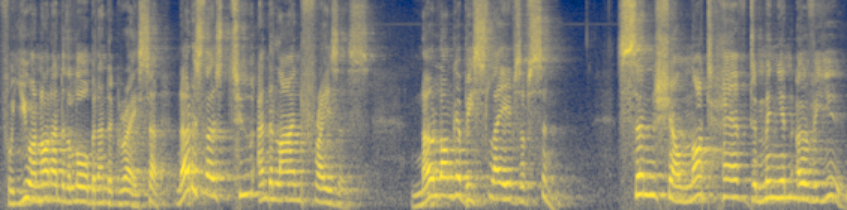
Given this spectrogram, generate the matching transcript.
For you are not under the law, but under grace. So notice those two underlined phrases no longer be slaves of sin. Sin shall not have dominion over you.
